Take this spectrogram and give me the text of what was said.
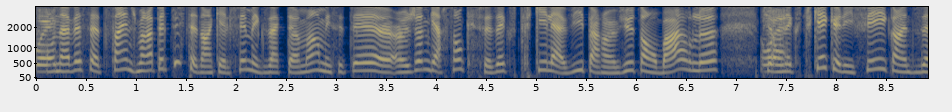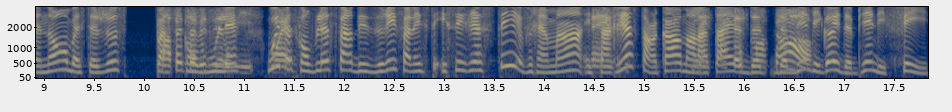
On avait cette scène, je me rappelle plus c'était dans quel film exactement, mais c'était euh, un jeune garçon qui se faisait expliquer la vie par un vieux tombeur là, puis on expliquait que les filles quand elles disaient non, ben c'était juste parce qu'on voulait. Oui, parce qu'on voulait se faire désirer, il fallait inciter. Et c'est resté vraiment, et ça ben, reste encore dans la tête de, bien des gars et de bien des filles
